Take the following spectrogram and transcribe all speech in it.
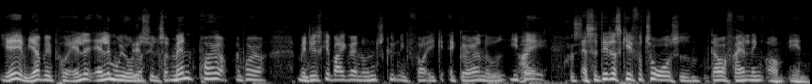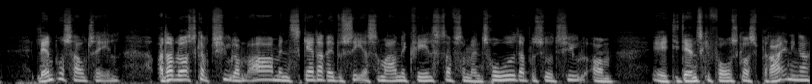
Ja, jamen, jeg er med på alle, alle mulige undersøgelser. Men prøv at høre, men prøv at høre. Men det skal bare ikke være en undskyldning for ikke at gøre noget. I Nej, dag, præcis. altså det, der skete for to år siden, der var forhandling om en landbrugsaftale, og der blev også skabt tvivl om, at men skal der reduceres så meget med kvælstof, som man troede? Der blev så tvivl om øh, de danske forskers beregninger.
